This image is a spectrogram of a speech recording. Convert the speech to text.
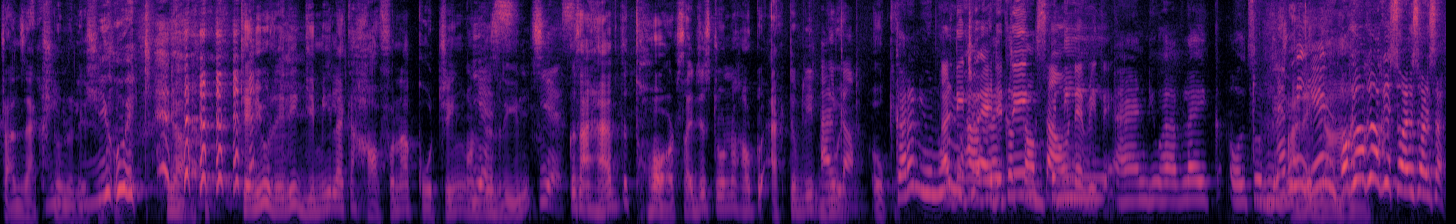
transactional relationship. knew it. yeah. Can you really give me like a half an hour coaching on Yes, these reels? yes. Because I have the thoughts. I just don't know how to actively do I'll it. come. Okay. Karan, you know I'll you teach you have like a editing, company sound, everything. and you have like also Let digital- me in. Okay, okay, okay. Sorry, sorry, sorry.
